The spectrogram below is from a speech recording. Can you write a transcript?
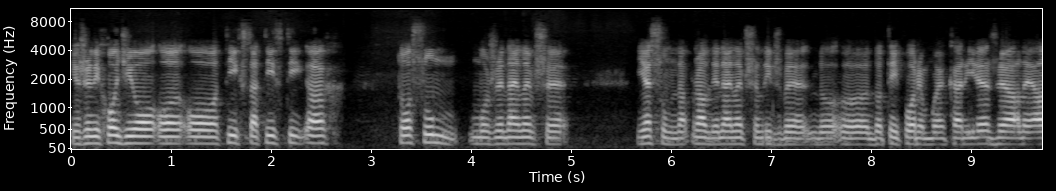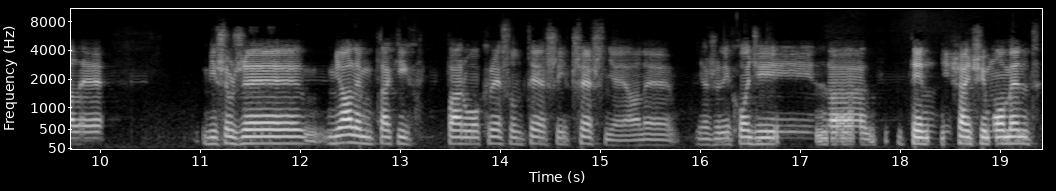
Jeżeli chodzi o, o, o tych statystykach, to są może najlepsze, nie są naprawdę najlepsze liczby do, do tej pory w mojej karierze, ale, ale myślę, że miałem takich paru okresów też i wcześniej, ale jeżeli chodzi na ten dzisiejszy moment,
